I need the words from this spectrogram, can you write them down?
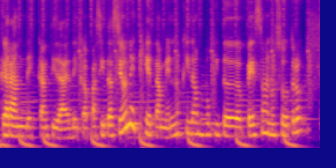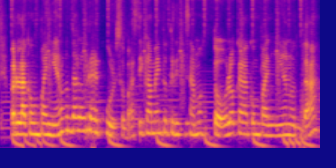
grandes cantidades de capacitaciones que también nos quita un poquito de peso a nosotros, pero la compañía nos da los recursos. Básicamente utilizamos todo lo que la compañía nos da,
